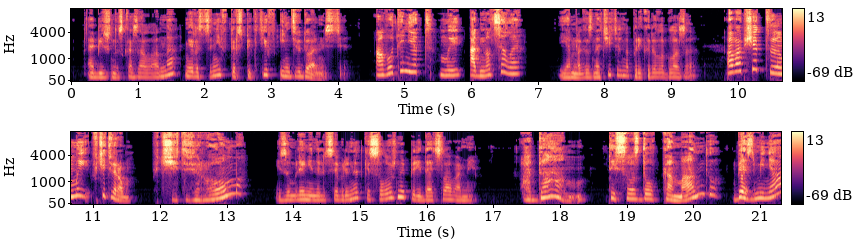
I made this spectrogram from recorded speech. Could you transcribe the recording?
— обиженно сказала она, не расценив перспектив индивидуальности. «А вот и нет, мы одно целое». Я многозначительно прикрыла глаза. «А вообще-то мы вчетвером». «Вчетвером?» Изумление на лице брюнетки сложно передать словами. «Адам, ты создал команду? Без меня?»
